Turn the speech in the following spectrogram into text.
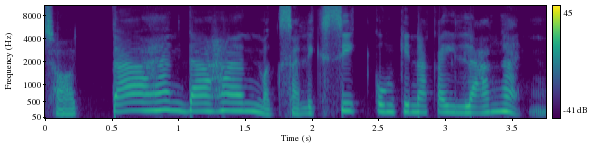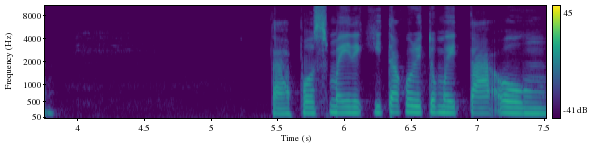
So, dahan-dahan, magsaliksik kung kinakailangan. Tapos may nakita ko dito may taong,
